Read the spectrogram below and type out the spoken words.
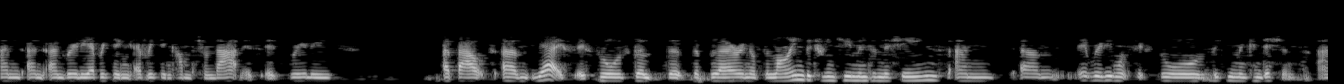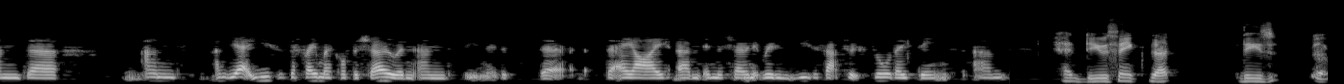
and and and really everything everything comes from that. It's it's really about um, yeah, it explores the, the the blurring of the line between humans and machines, and um, it really wants to explore the human condition and uh, and and yeah, it uses the framework of the show and and you know the the, the AI um, in the show, and it really uses that to explore those themes. Um, and do you think that these uh,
